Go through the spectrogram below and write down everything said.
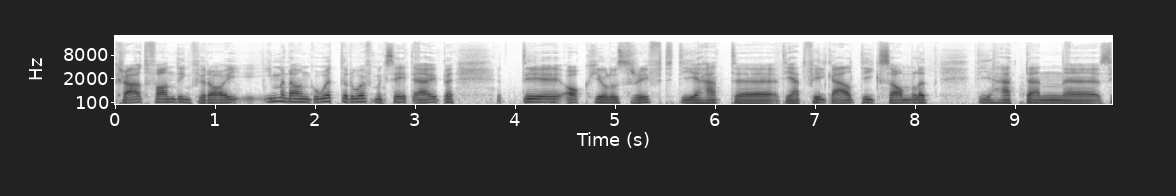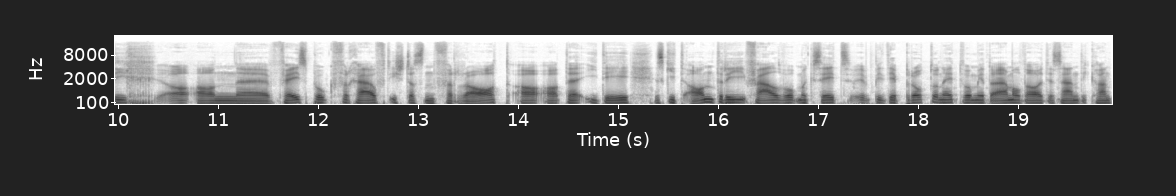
Crowdfunding für euch immer noch einen guten Ruf? Man sieht auch eben, die Oculus Rift, die hat, äh, die hat viel Geld eingesammelt. Die hat dann äh, sich a- an äh, Facebook verkauft. Ist das ein Verrat an, an der Idee? Es gibt andere Fälle, wo man sieht, äh, bei der Protonet, wo wir da einmal da in der Sendung haben,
